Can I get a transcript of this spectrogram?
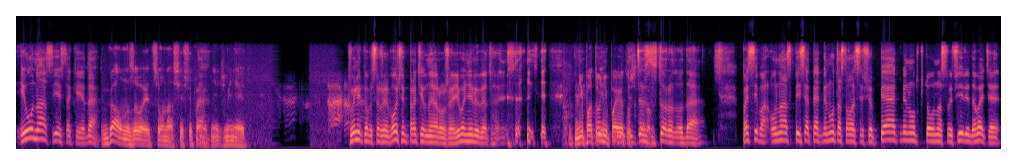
И у нас есть такие, да. ГАЛ называется у нас, если память да. не изменяет. К великому сожалению, очень противное оружие. Его не любят. Ни по ту, ни по эту сторону. сторону, да. Спасибо. У нас 55 минут, осталось еще 5 минут. Кто у нас в эфире? Давайте.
